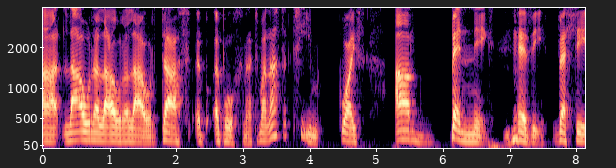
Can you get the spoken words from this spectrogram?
a lawr a lawr a lawr dath y, y bwch yna. Mae nath y tîm gwaith arbennig mm -hmm. heddi. Felly,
